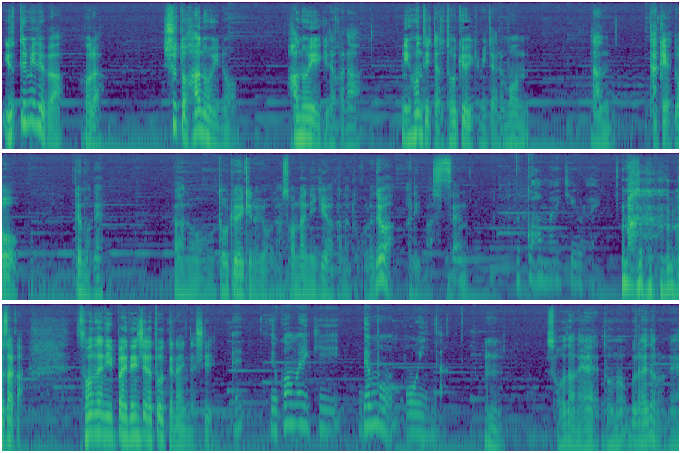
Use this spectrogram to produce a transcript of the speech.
言ってみればほら首都ハノイのハノイ駅だから日本で言ったら東京駅みたいなもんなんだけどでもねあの東京駅のようなそんな賑やかなところではありません。横浜駅ぐらい？ま まさか。そんなにいっぱい電車が通ってないんだし。横浜駅でも多いんだ。うん。そうだね。どのぐらいだろうね。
